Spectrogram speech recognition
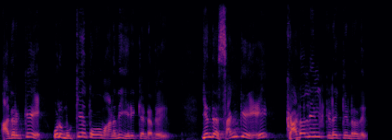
அதற்கு ஒரு முக்கியத்துவமானது இருக்கின்றது. இந்த சங்கு கடலில் கிடைக்கின்றது.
